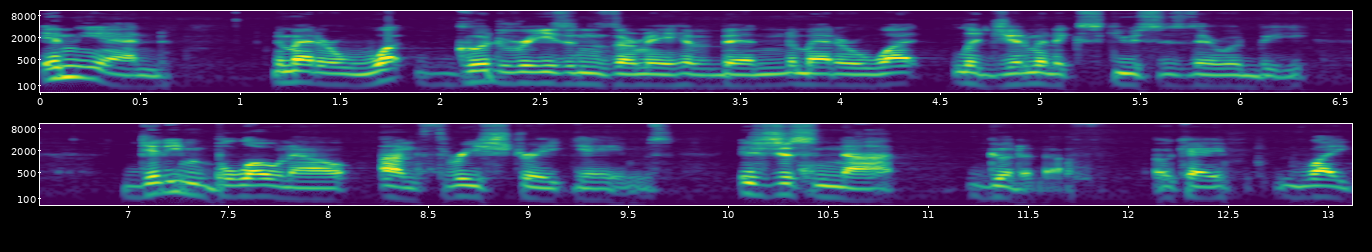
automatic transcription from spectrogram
In the end, no matter what good reasons there may have been, no matter what legitimate excuses there would be, getting blown out on three straight games is just not good enough. Okay? Like,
